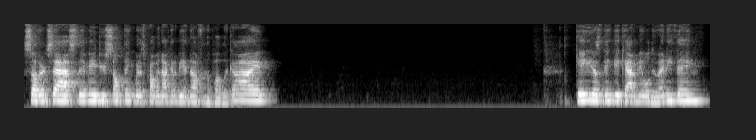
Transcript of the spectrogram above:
Southern Sass, they may do something, but it's probably not going to be enough in the public eye. Katie doesn't think the Academy will do anything.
